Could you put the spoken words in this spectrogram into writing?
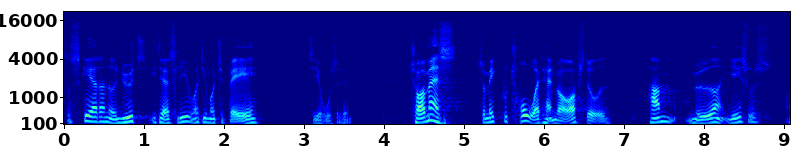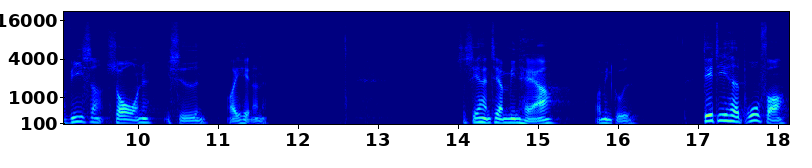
så sker der noget nyt i deres liv, og de må tilbage til Jerusalem. Thomas, som ikke kunne tro, at han var opstået, ham møder Jesus og viser sårene i siden og i hænderne. Så siger han til ham, min herre og min Gud. Det, de havde brug for,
